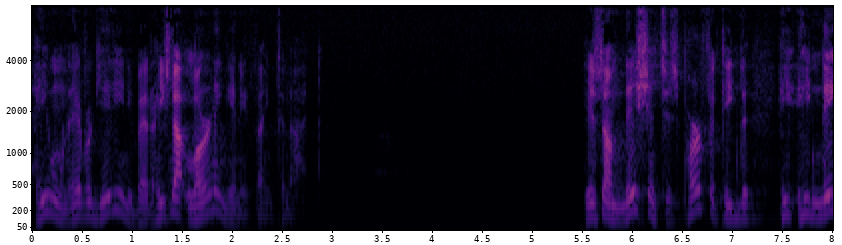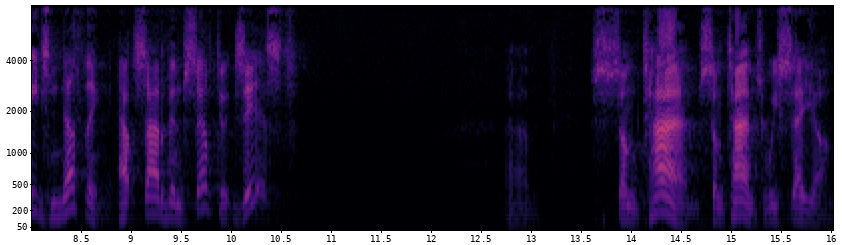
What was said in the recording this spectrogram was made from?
He won't ever get any better. He's not learning anything tonight. His omniscience is perfect. He, he, he needs nothing outside of himself to exist. Um, sometimes, sometimes we say, um,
